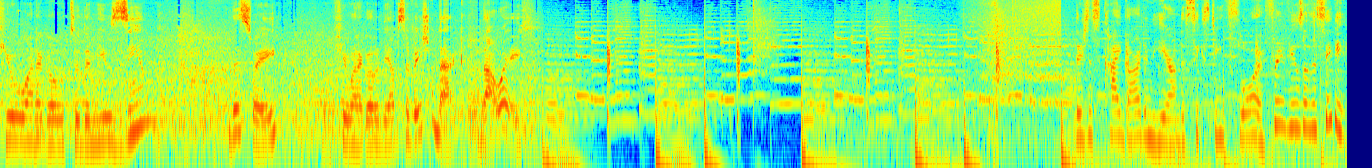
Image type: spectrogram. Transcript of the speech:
If you want to go to the museum, this way. If you want to go to the observation deck, that way. There's a sky garden here on the 16th floor. Free views of the city.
